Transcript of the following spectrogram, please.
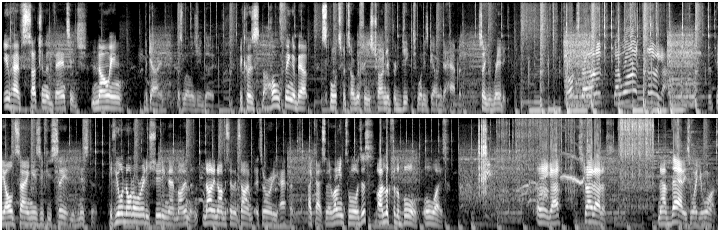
You have such an advantage knowing the game as well as you do. Because the whole thing about sports photography is trying to predict what is going to happen. So you're ready. Oh, stay on it. Go wide. There we go. The- The old saying is if you see it, you've missed it. If you're not already shooting that moment, 99% of the time, it's already happened. Okay, so they're running towards us. I look for the ball, always. There you go. Straight at us. Now that is what you want.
